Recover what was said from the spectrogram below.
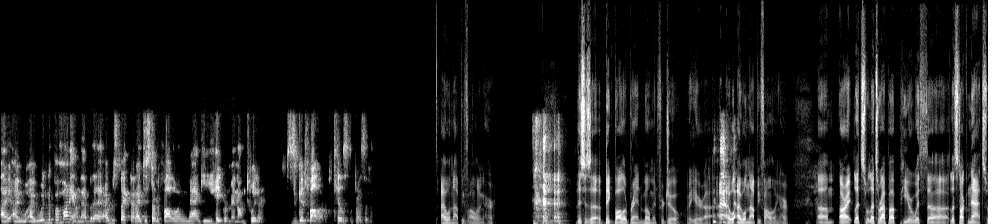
I, I, I wouldn't have put money on that, but I, I respect that. I just started following Maggie Haberman on Twitter. She's a good follower. Kills the president. I will not be following her. This is a, a big baller brand moment for Joe right here. Uh, I, I, will, I will not be following her. Um, all right, let's let's wrap up here with uh, let's talk Nats.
